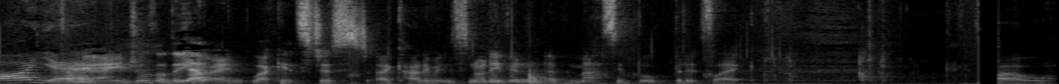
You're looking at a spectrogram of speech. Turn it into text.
Oh yeah. from your angels, or that Yeah. your like it's just I can't even. It's not even a massive book, but it's like wow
